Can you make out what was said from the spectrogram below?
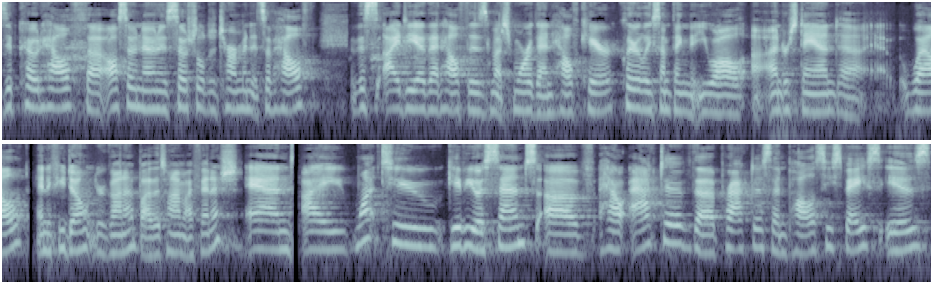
zip code health, uh, also known as social determinants of health. This idea that health is much more than healthcare, clearly something that you all uh, understand uh, well. And if you don't, you're gonna by the time I finish. And I want to give you a sense of how active the practice and policy space is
